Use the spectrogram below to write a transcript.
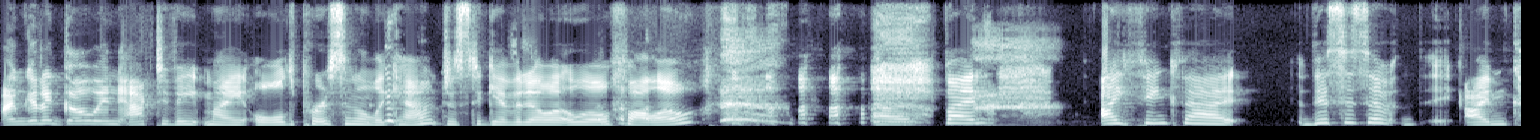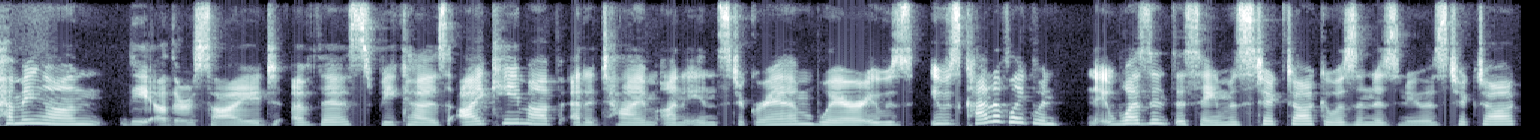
I'm gonna go and activate my old personal account just to give it a, a little follow. Uh, but I think that this is a I'm coming on the other side of this because I came up at a time on Instagram where it was it was kind of like when it wasn't the same as TikTok, it wasn't as new as TikTok,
